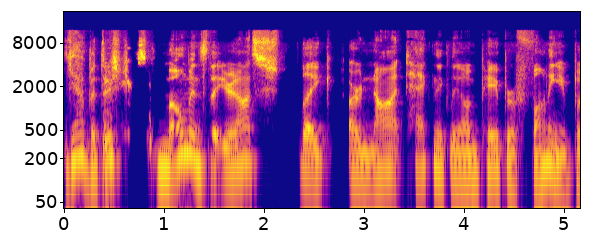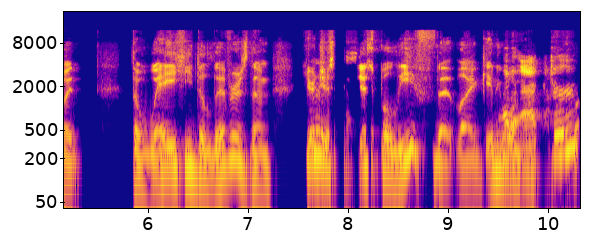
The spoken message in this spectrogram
yeah but there's just moments that you're not like are not technically on paper funny but the way he delivers them you're just disbelief that like That anyone actor,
